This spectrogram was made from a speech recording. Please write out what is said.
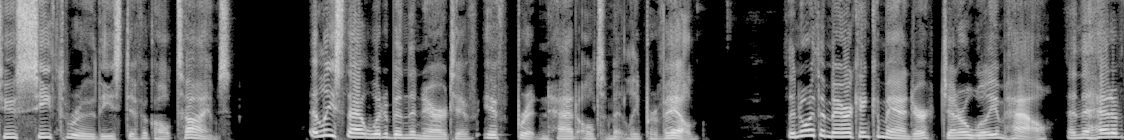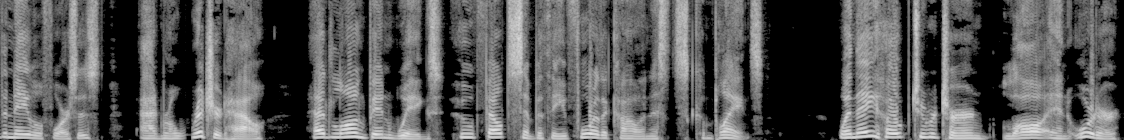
to see through these difficult times. At least that would have been the narrative if Britain had ultimately prevailed. The North American commander, General William Howe, and the head of the naval forces, Admiral Richard Howe, had long been Whigs who felt sympathy for the colonists' complaints. When they hoped to return law and order,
